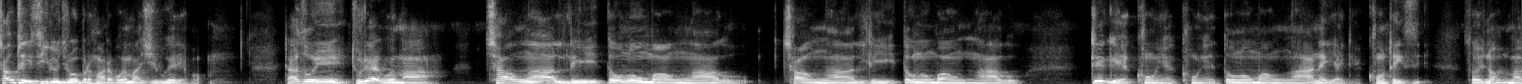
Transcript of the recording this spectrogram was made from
6ထိပ်စီးလို့ကျွန်တော်ပထမတစ်ပွဲမှာယူခဲ့တယ်ပေါ့ဒါဆိုရင်ဒုတိယတစ်ပွဲမှာ654 3လုံးပေါင်း5ကို 654သုံးလုံးပေါင်း9ကိုတစ်ရယ်ခွန်ရယ်ခွန်ရယ်သုံးလုံးပေါင်း9နဲ့ရိုက်တယ်ခွန်ထိပ်စီဆိုတော့နော်ဒီမှာ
